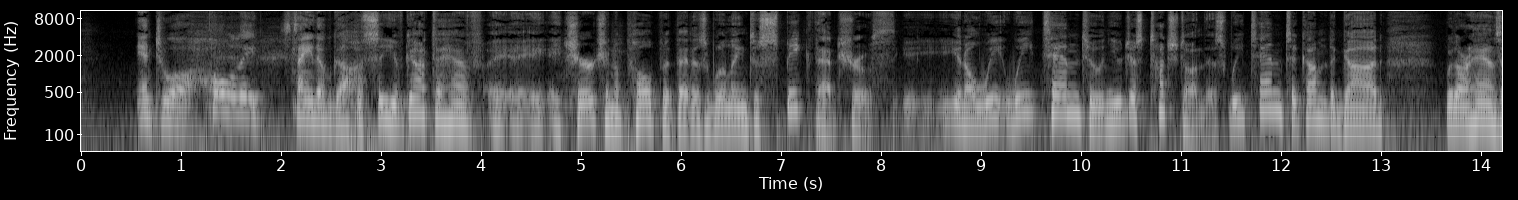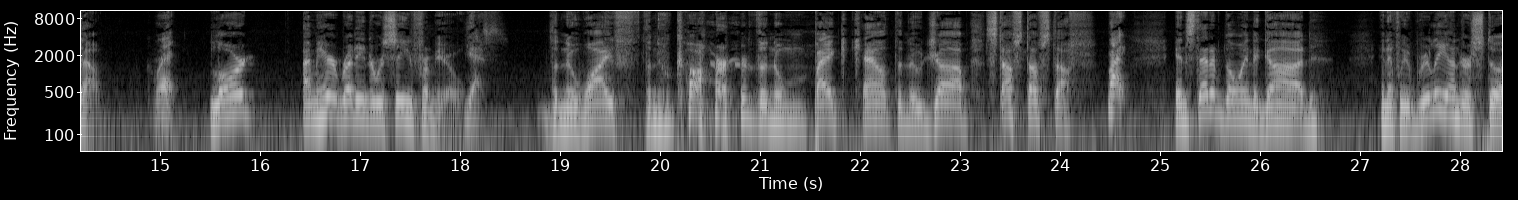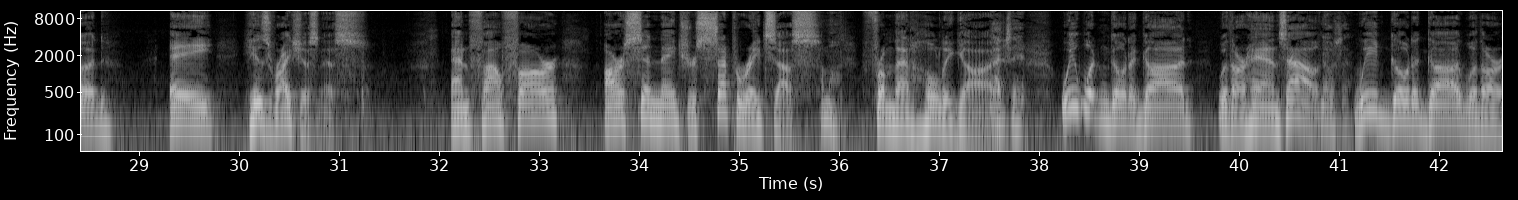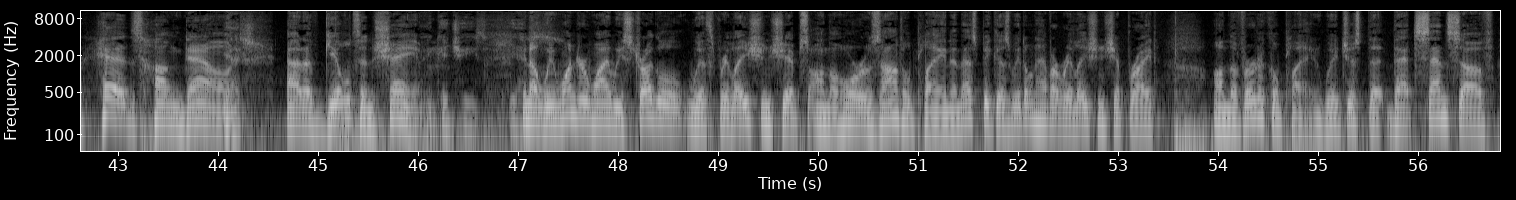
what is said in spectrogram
into a holy saint of God. But see, you've got to have a, a, a, church and a pulpit that is willing to speak that truth. You know, we, we tend to, and you just touched on this, we tend to come to God with our hands out. Correct. Lord, I'm here ready to receive from you. Yes the new wife, the new car, the new bank account, the new job, stuff, stuff, stuff. Right. Instead of going to God, and if we really understood, A, His righteousness, and how far our sin nature separates us from that holy God. That's it. We wouldn't go to God with our hands out. No, sir. We'd go to God with our heads hung down. Yes out of guilt and shame. You, Jesus. Yes. You know, we wonder why we struggle with relationships on the horizontal plane, and that's because we don't have a relationship right on the vertical plane. We just that that sense of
